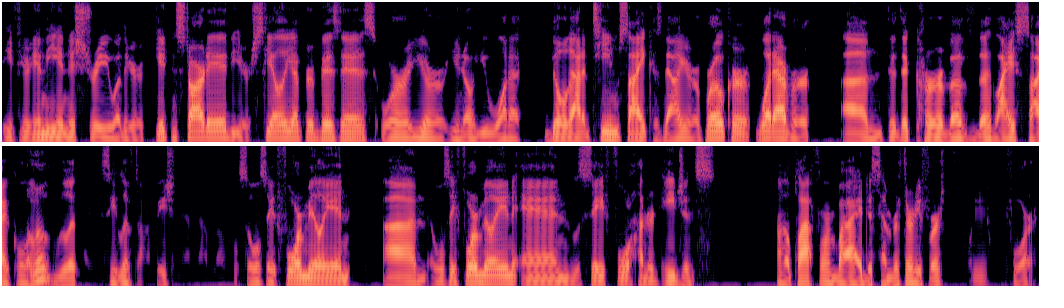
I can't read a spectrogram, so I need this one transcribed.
if you're in the industry, whether you're getting started, you're scaling up your business, or you're, you know, you want to build out a team site because now you're a broker, whatever. Um, the, the curve of the life cycle, and really like to see Liftoff Agent at that level. So we'll say four million. Um, we'll say four million, and let's say 400 agents on the platform by December 31st, 2024.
